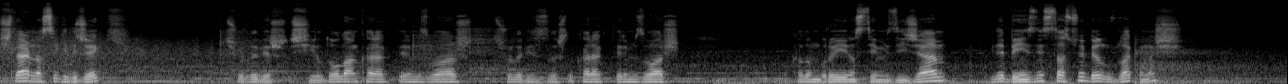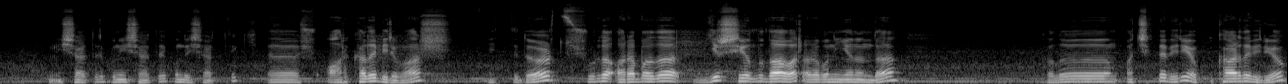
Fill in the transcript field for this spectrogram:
işler nasıl gidecek? Şurada bir shield olan karakterimiz var. Şurada bir zırhlı karakterimiz var. Bakalım burayı nasıl temizleyeceğim. Bir de benzin istasyonu biraz uzakmış. Bunu işaretledik, bunu işaretledik, bunu da işaretledik. E, şu arkada biri var. Etti 4. Şurada arabada bir shield'lı daha var arabanın yanında. Bakalım. Açıkta biri yok. Yukarıda biri yok.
